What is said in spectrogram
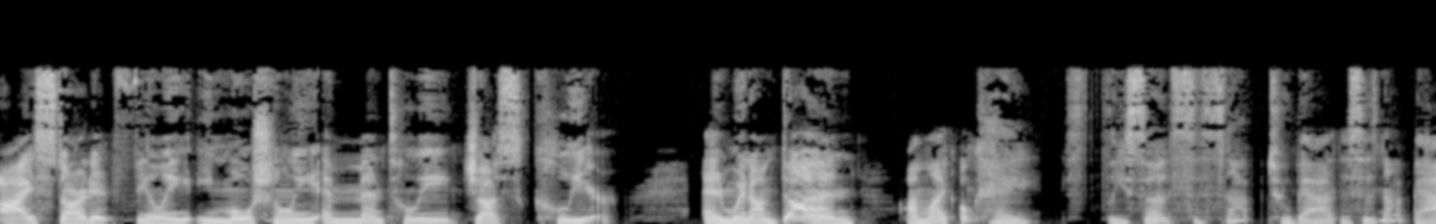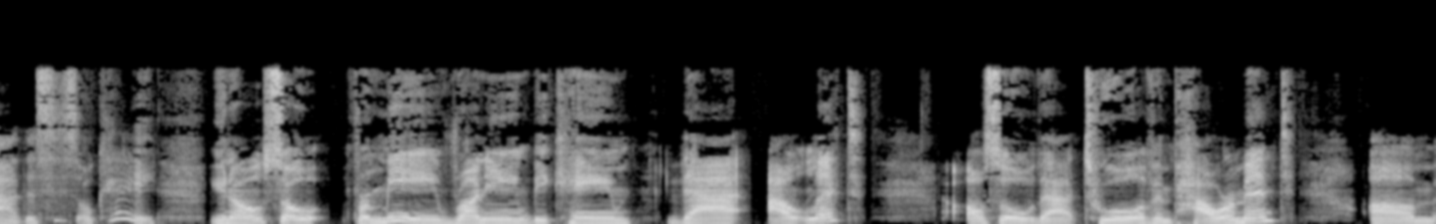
I started feeling emotionally and mentally just clear. And when I'm done, I'm like, okay, Lisa, this is not too bad. This is not bad. This is okay. You know, so for me, running became that outlet, also that tool of empowerment. Um,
